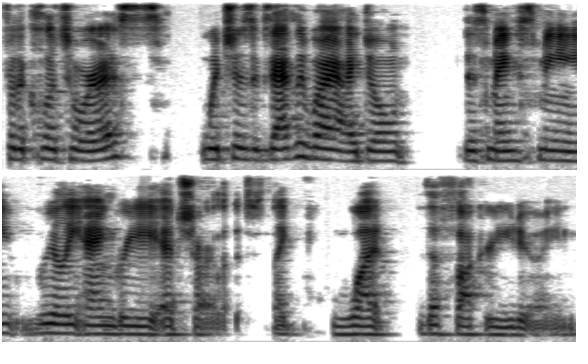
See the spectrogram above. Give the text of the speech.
for the clitoris, which is exactly why I don't. This makes me really angry at Charlotte. Like, what the fuck are you doing?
